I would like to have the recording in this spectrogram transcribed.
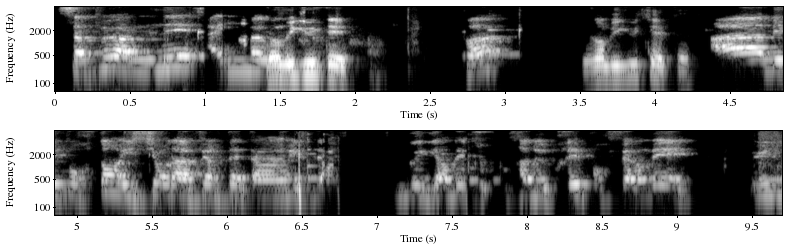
Ça peut amener à une malhonnêteté. Quoi des ambiguïtés, peut-être. Ah, mais pourtant, ici, on a affaire peut-être à un mec qui veut garder ce contrat de prêt pour fermer une.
